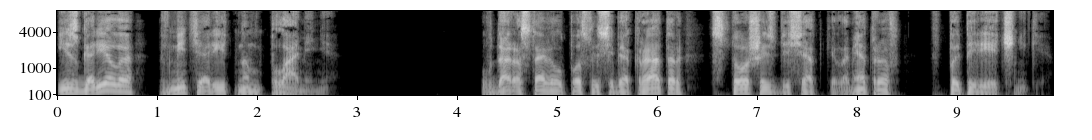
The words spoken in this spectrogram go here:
и сгорела в метеоритном пламени. Удар оставил после себя кратер 160 километров в поперечнике.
